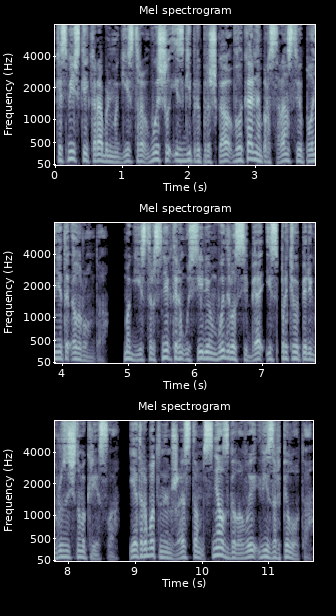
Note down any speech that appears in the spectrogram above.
Космический корабль магистра вышел из гиперпрыжка в локальном пространстве планеты Элронда. Магистр с некоторым усилием выдрал себя из противоперегрузочного кресла и отработанным жестом снял с головы визор пилота.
